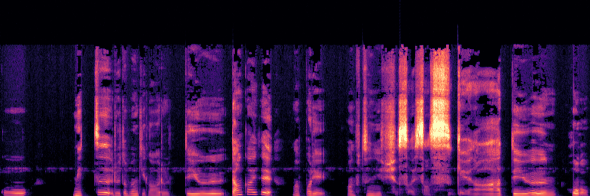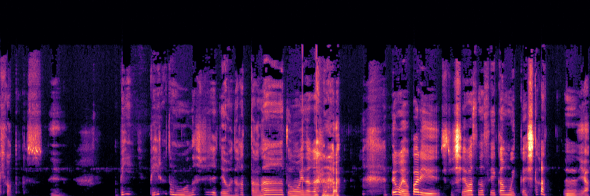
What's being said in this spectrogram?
こう、3つルート分岐があるっていう段階で、まあ、やっぱり、あの、普通に主催さんすげえなーっていう方が大きかったですね。B、B ルートも同じではなかったかなと思いながら でもやっぱり、ちょっと幸せな生還も一回したかった。うん、いや、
